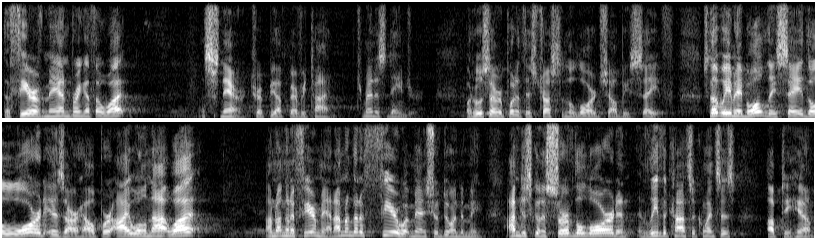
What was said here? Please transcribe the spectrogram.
The fear of man bringeth a what? A snare, trip you up every time. Tremendous danger. But whosoever putteth his trust in the Lord shall be safe. So that we may boldly say, The Lord is our helper. I will not what? I'm not going to fear man. I'm not going to fear what man shall do unto me. I'm just going to serve the Lord and, and leave the consequences up to him.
